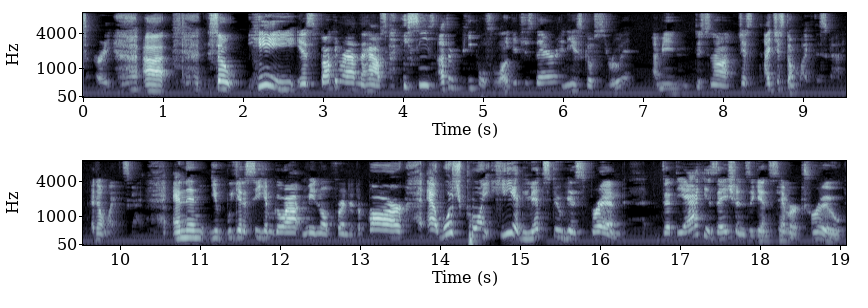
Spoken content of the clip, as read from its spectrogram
sorry. Uh, so he is fucking around the house. He sees other people's luggage is there, and he just goes through it. I mean, it's not just. I just don't like this guy. I don't like this guy. And then you, we get to see him go out and meet an old friend at a bar. At which point he admits to his friend that the accusations against him are true.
